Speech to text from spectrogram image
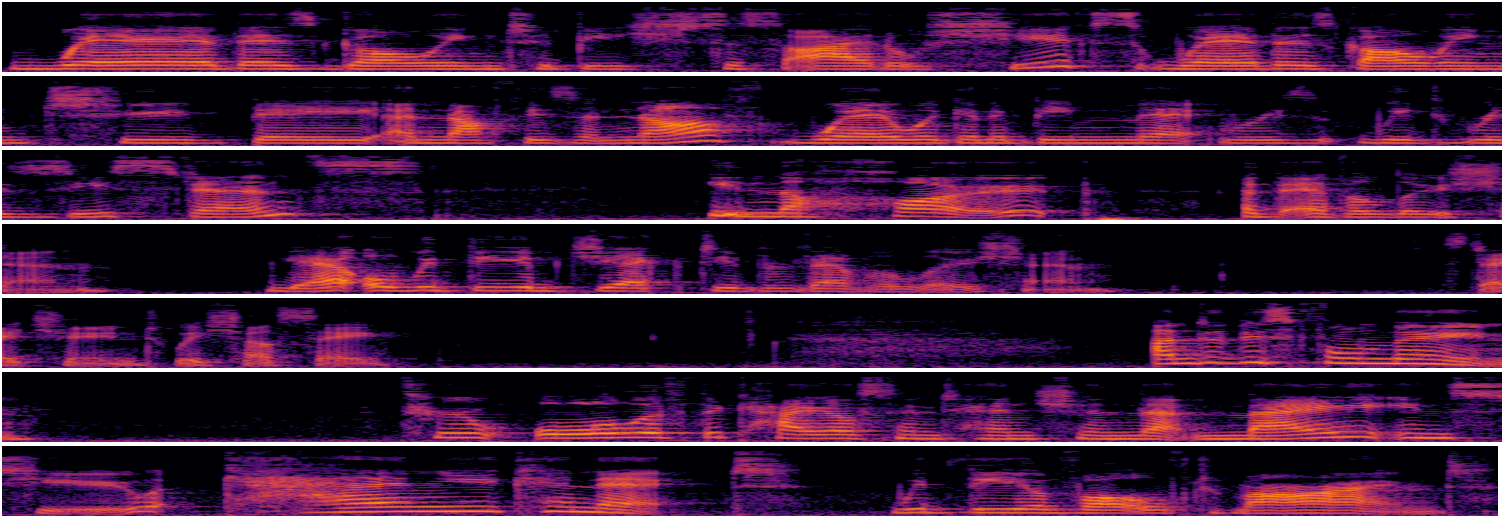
where there's going to be societal shifts, where there's going to be enough is enough, where we're going to be met res- with resistance in the hope of evolution, yeah, or with the objective of evolution. Stay tuned, we shall see. Under this full moon, through all of the chaos and tension that may ensue, can you connect with the evolved mind?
